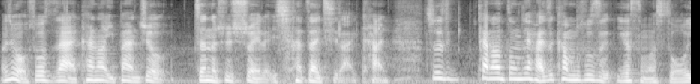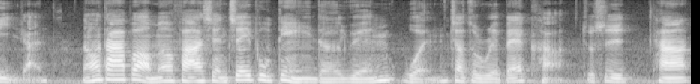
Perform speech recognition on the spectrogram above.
而且我说实在，看到一半就。真的去睡了一下，再起来看，就是看到中间还是看不出是一个什么所以然。然后大家不知道有没有发现，这一部电影的原文叫做 Rebecca，就是他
